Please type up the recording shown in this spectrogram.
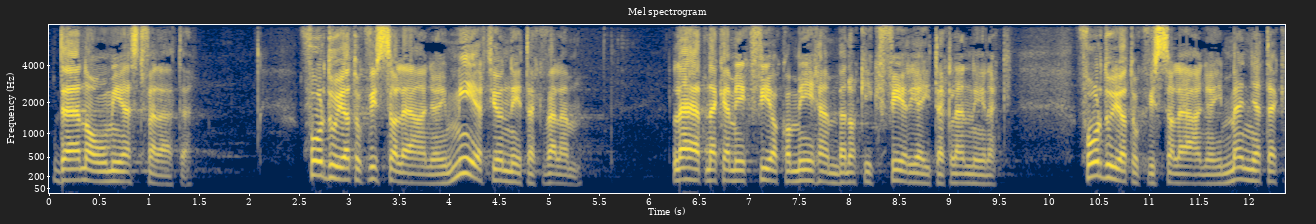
De Naomi ezt felelte. Forduljatok vissza, leányaim, miért jönnétek velem? Lehet nekem még fiak a méhemben, akik férjeitek lennének. Forduljatok vissza, leányaim, menjetek,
